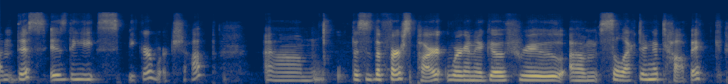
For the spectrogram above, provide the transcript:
Um, this is the speaker workshop. Um, this is the first part. We're going to go through um, selecting a topic.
